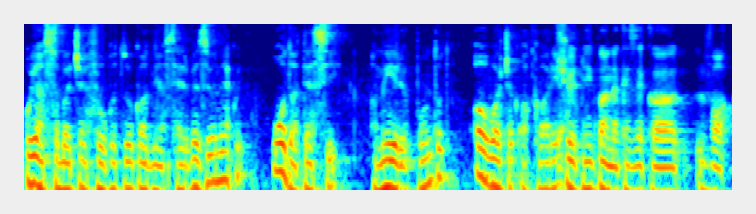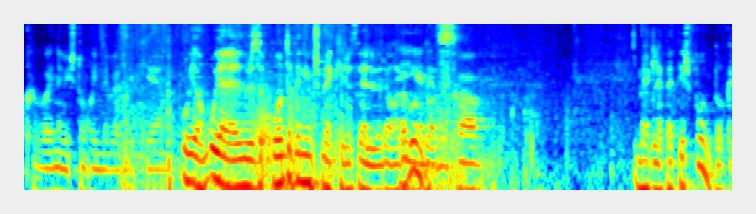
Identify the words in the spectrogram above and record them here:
olyan szabadságfogot tudok adni a szervezőnek, hogy oda teszi a mérőpontot, ahol csak akarja. Sőt, még vannak ezek a vak, vagy nem is tudom, hogy nevezik ilyen. Olyan, olyan ellenőrző pontok, hogy nincs meghirdetve előre, arra igen, gondolsz? ezek a, Meglepetés pontok?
